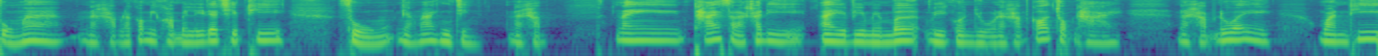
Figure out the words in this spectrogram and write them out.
สูงมากนะครับ แล้วก็มีความเป็น leadership ที่สูงอย่างมากจริง ๆ นะครับ ในท้ายสารคดี I remember ลีกอนยูนะครับ ก็จบท้ายนะครับด้วยวันที่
